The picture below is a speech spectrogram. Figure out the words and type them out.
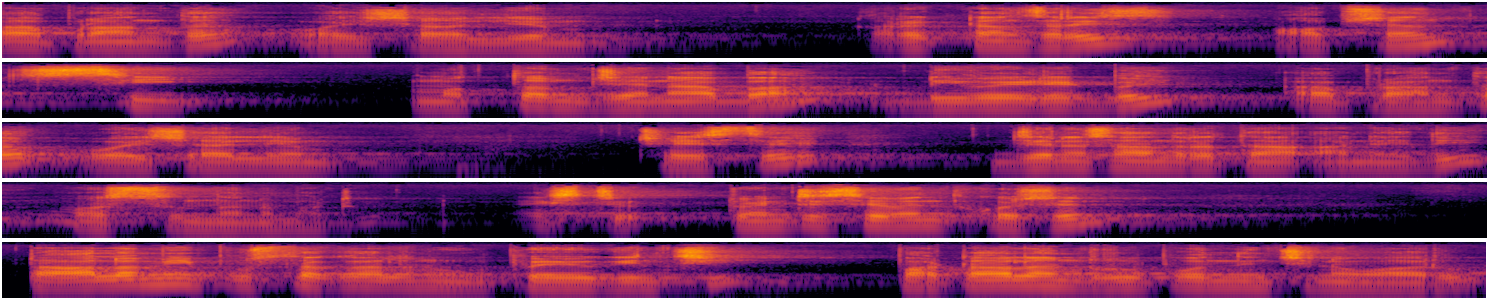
ఆ ప్రాంత వైశాల్యం. Correct answer is option C. మొత్తం జనాభా డివైడెడ్ బై ఆ ప్రాంత వైశాల్యం. చేస్తే జనసాంద్రత అనేది వస్తుందన్నమాట. Next twenty seventh question. Ptolemy పుస్తకాలను ఉపయోగించి పటాలను రూపొందించిన వారు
